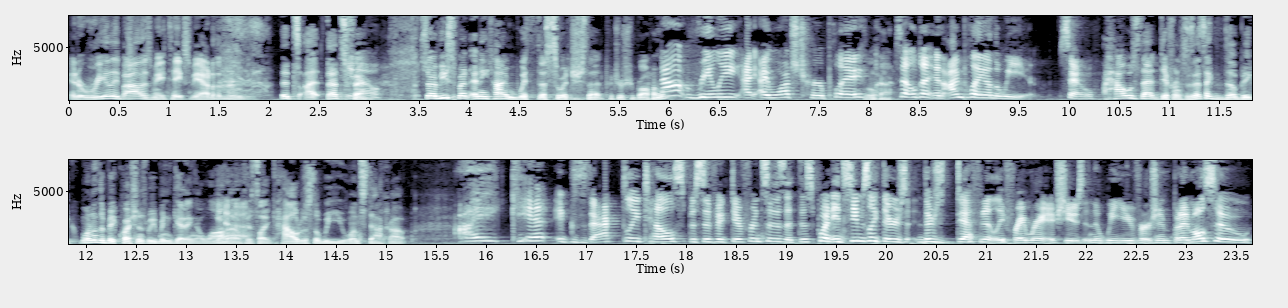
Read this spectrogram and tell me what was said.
And it really bothers me. It takes me out of the movie. It's uh, that's You fair. know? So have you spent any time with the Switch that Patricia brought home? Not really. I, I watched her play Okay. Zelda, and I'm playing on the Wii U. So How is that different? Because that's like the big one of the big questions we've been getting a lot of. Is like how does the Wii U one stack up? I can't exactly tell specific differences at this point. It seems like there's there's definitely frame rate issues in the Wii U version, but I'm also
